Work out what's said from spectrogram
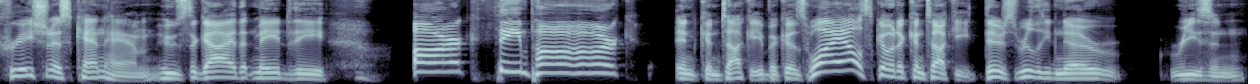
creationist Ken Ham, who's the guy that made the Ark theme park in Kentucky, because why else go to Kentucky? There's really no reason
